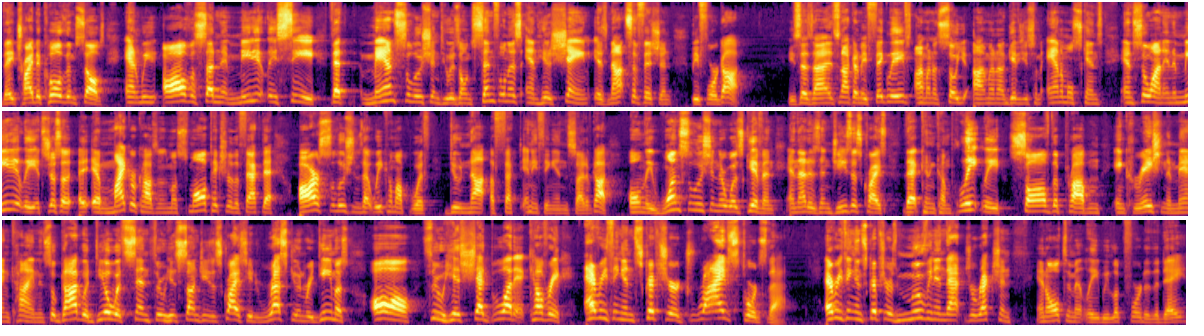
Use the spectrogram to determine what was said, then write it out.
They tried to clothe themselves." And we all of a sudden immediately see that man's solution to his own sinfulness and his shame is not sufficient before God. He says, uh, It's not going to be fig leaves. I'm going to sew you, I'm going to give you some animal skins, and so on. And immediately, it's just a, a, a microcosm, a small picture of the fact that our solutions that we come up with do not affect anything inside of God. Only one solution there was given, and that is in Jesus Christ, that can completely solve the problem in creation and mankind. And so God would deal with sin through his Son, Jesus Christ. He'd rescue and redeem us all through his shed blood at Calvary. Everything in Scripture drives towards that. Everything in Scripture is moving in that direction. And ultimately, we look forward to the day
